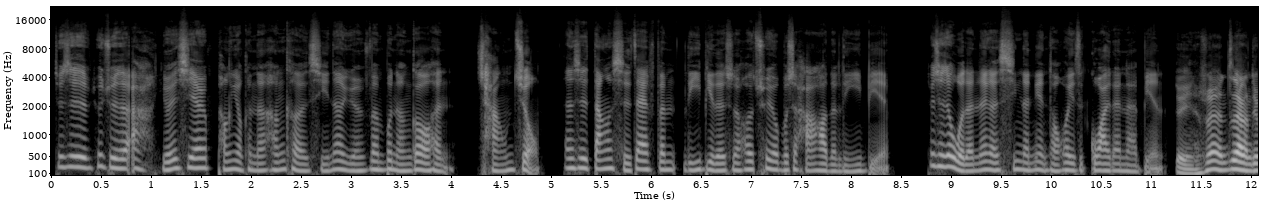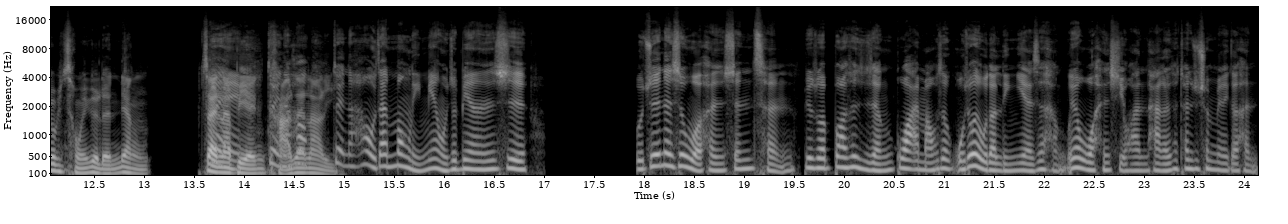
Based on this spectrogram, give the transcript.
就是就觉得啊，有一些朋友可能很可惜，那缘分不能够很长久，但是当时在分离别的时候，却又不是好好的离别，就其实我的那个新的念头会一直挂在那边，对虽然这样就从一个能量在那边卡在那里，对，然后我在梦里面，我就变成是，我觉得那是我很深层，比如说不知道是人怪嘛，或者我觉得我的灵也是很，因为我很喜欢他，可是他就却没有一个很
